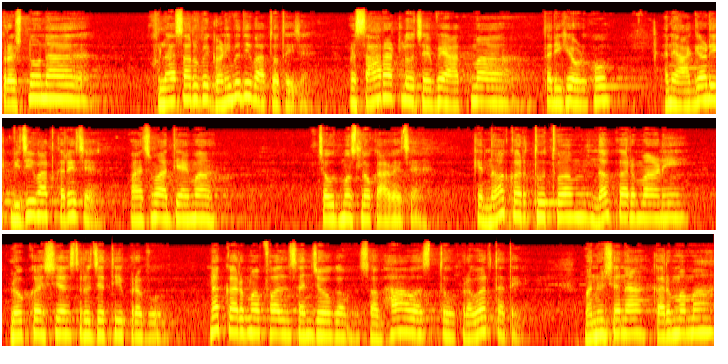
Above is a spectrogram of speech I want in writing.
પ્રશ્નોના ખુલાસા રૂપે ઘણી બધી વાતો થઈ જાય. પણ સાર આટલો છે, ભાઈ આત્મા તરીકે ઓળખો. અને આગળ એક બીજી વાત કરે છે, પાંચમા અધ્યાયમાં ચૌદમો શ્લોક આવે છે કે ન કર્તૃત્વમ, ન કર્માણી, લોકસ્ય સૃજતી પ્રભુ. ન કર્મફલ સંજોગમ સ્વભાવસ્તુ પ્રવર્તતે. મનુષ્યના કર્મમાં,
